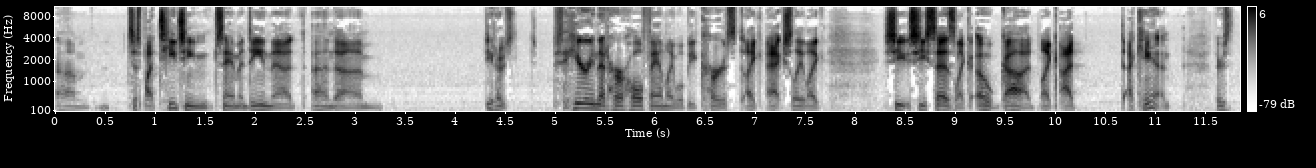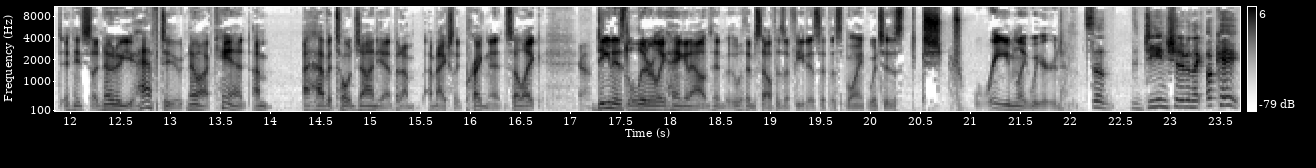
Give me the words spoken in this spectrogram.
um, just by teaching Sam and Dean that. And um, you know, hearing that her whole family will be cursed, like actually, like she she says, like, "Oh God, like I I can't." There's and he's like, "No, no, you have to." No, I can't. I'm I haven't told John yet, but I'm I'm actually pregnant. So like, Yeah. Dean is literally hanging out with himself as a fetus at this point, which is extremely weird. so Dean should have been like, "Okay,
